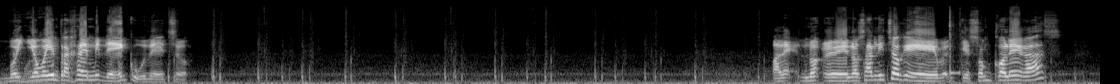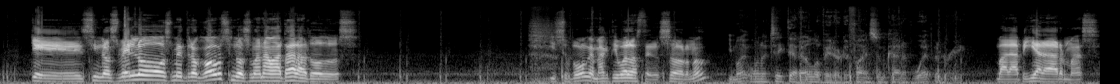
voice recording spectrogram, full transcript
voy, yo voy en traje de, de EQ, de hecho. Vale, eh, nos han dicho que, que son colegas Que si nos ven los Metrocops Nos van a matar a todos Y supongo que me activa el ascensor, ¿no? Vale, a pillar armas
